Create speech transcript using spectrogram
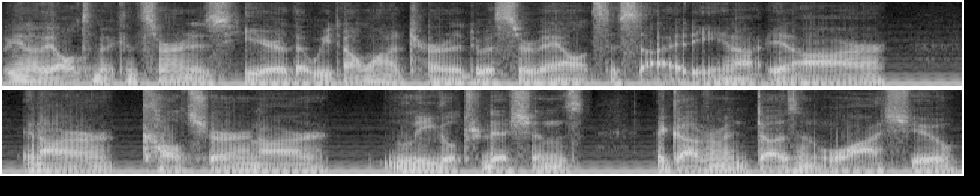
You know, the ultimate concern is here that we don't want to turn into a surveillance society. In our, in our in our culture, in our legal traditions, the government doesn't watch you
